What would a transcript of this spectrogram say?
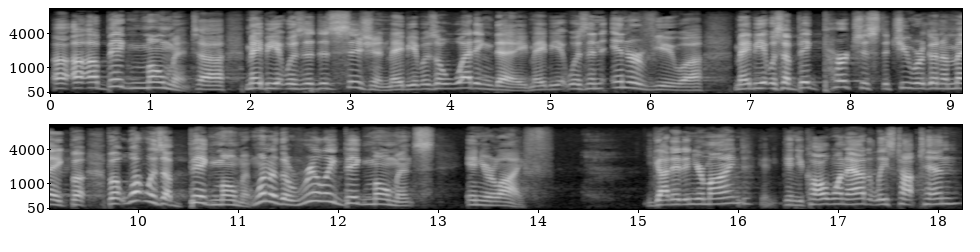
A, a, big moment. Uh, maybe it was a decision. Maybe it was a wedding day. Maybe it was an interview. Uh, maybe it was a big purchase that you were going to make. But, but what was a big moment? One of the really big moments in your life. You got it in your mind? Can, can you call one out, at least top 10?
